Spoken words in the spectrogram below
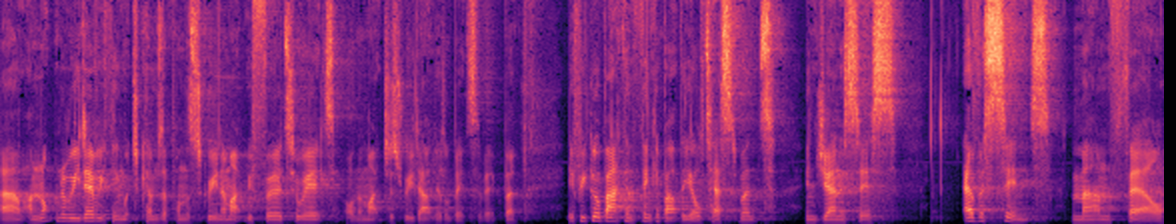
Uh, I'm not going to read everything which comes up on the screen. I might refer to it, or I might just read out little bits of it. But If we go back and think about the Old Testament in Genesis, ever since man fell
